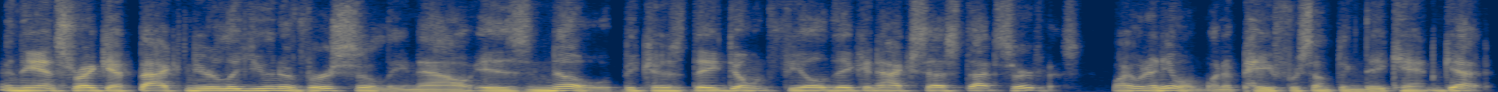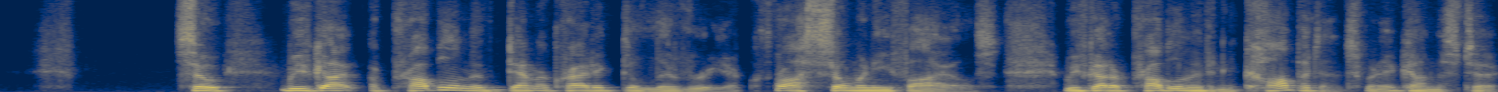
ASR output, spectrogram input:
And the answer I get back nearly universally now is no, because they don't feel they can access that service. Why would anyone want to pay for something they can't get? So we've got a problem of democratic delivery across so many files. We've got a problem of incompetence when it comes to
